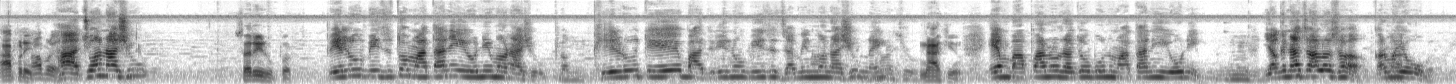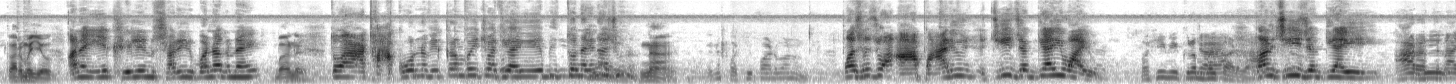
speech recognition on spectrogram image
આપણે. હા ચો નાશું શરીર ઉપર. પેલું બીજ તો માતાની યોનીમાં નાખ્યું. એ બાજરીનું બીજ જમીનમાં નાખ્યું નહીં? નાખ્યું. એમ બાપાનું રજોબુન માતાની યોની. યજ્ઞ ચાલો છે? કર્મયોગ. કર્મયોગ. અને એ ખીલીન શરીર બને નહીં? બને. તો આ ઠાકોર ને વિક્રમભાઈ ચોથી આવ્યું એ બીજ તો નહીં નાખ્યું ને? ના. એટલે પછી પાડવાનું પછી જો આ પાડ્યું ચી જગ્યાએ વાયું? પછી વિક્રમભાઈ પાડવા. પણ ચી જગ્યાએ? આ રચના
